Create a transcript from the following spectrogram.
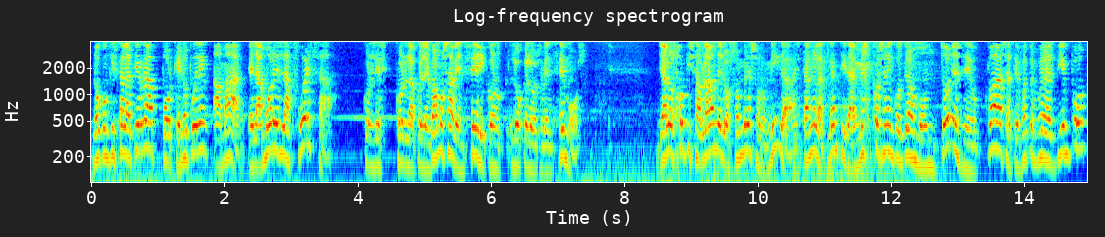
no conquistan la tierra porque no pueden amar. El amor es la fuerza con, con la que les vamos a vencer y con lo que los vencemos. Ya los Hopis hablaban de los hombres hormiga, están en la Atlántida. En México se han encontrado montones de opas, artefactos fuera del tiempo,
